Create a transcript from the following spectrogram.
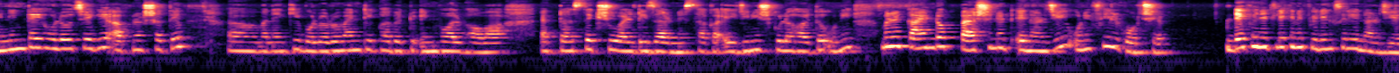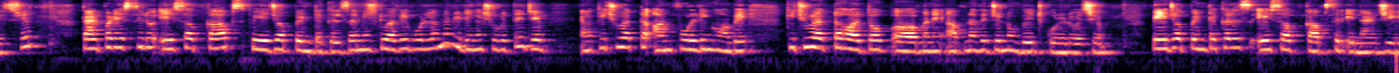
মিনিংটাই হলো হচ্ছে গিয়ে আপনার সাথে মানে কি বলব রোম্যান্টিকভাবে একটু ইনভলভ হওয়া, একটা সেক্সুয়াল ডিজায়ারনেস থাকা, এই জিনিসগুলো হয়তো উনি মানে কাইন্ড অফ প্যাশনেট এনার্জি উনি ফিল করছে। ডেফিনেটলি এখানে ফিলিংসেরই এনার্জি এসছে। তারপরে এসেছিল ace of cups page of pentacles আমি একটু আগেই বললাম না রিডিংয়ের শুরুতে যে কিছু একটা আনফোল্ডিং হবে, কিছু একটা হয়তো মানে আপনাদের জন্য ওয়েট করে রয়েছে। Page of pentacles ace of কাপসের এনার্জি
